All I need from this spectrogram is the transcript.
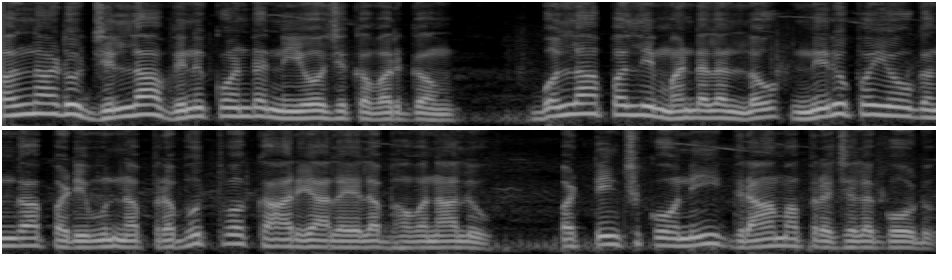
పల్నాడు జిల్లా వినుకొండ నియోజకవర్గం బొల్లాపల్లి మండలంలో నిరుపయోగంగా పడి ఉన్న ప్రభుత్వ కార్యాలయాల భవనాలు పట్టించుకోని గ్రామ ప్రజల గోడు.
